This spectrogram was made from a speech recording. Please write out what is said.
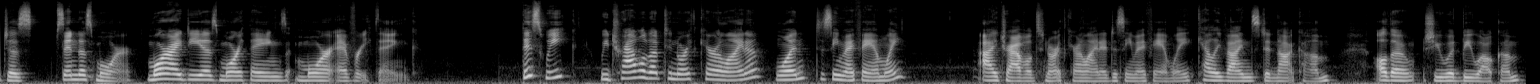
Just send us more. More ideas, more things, more everything. This week, we traveled up to North Carolina, one, to see my family. I traveled to North Carolina to see my family. Kelly Vines did not come although she would be welcome.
